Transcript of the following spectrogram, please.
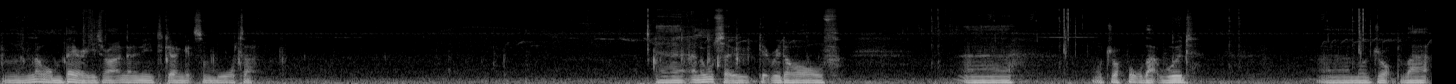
I'm low on berries. Right, I'm going to need to go and get some water. Uh, and also get rid of... Uh, we'll drop all that wood. And we'll drop that.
